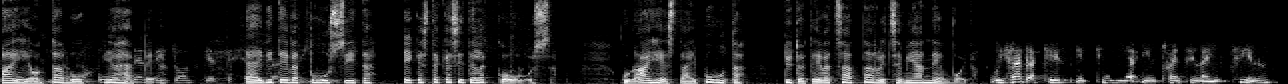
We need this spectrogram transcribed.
Aihe on tabu ja häpeä. Äidit eivät puhu siitä, eikä sitä käsitellä kouluissa. Kun aiheesta ei puhuta, tytöt eivät saa tarvitsemiaan neuvoja. We had a case in Kenya in 2019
